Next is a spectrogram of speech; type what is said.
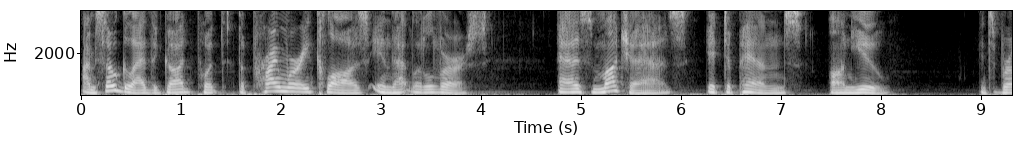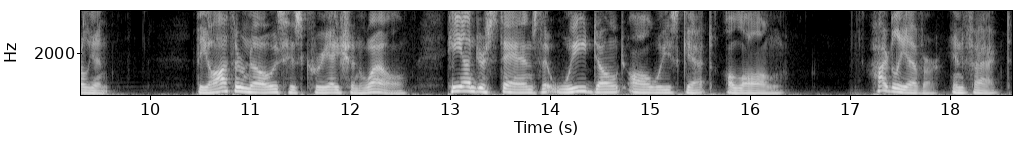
I'm so glad that God put the primary clause in that little verse as much as it depends on you. It's brilliant. The author knows his creation well. He understands that we don't always get along. Hardly ever, in fact.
